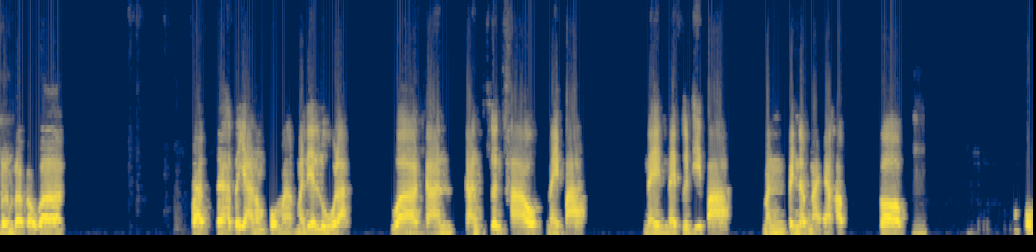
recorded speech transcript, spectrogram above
จนแบบว่าแต่แต่ทัตยาน้องผมอะมาเรียนรู้ละว่าการการเคลื่อนเท้าในป่า ในในพื้นที่ป่า มันเป็นแบบไหนอะครับ ก็ ผม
